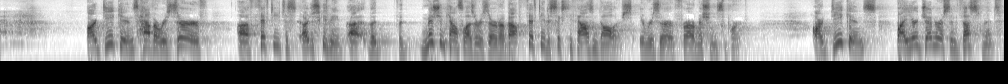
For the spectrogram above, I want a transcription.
our deacons have a reserve of 50 to, uh, excuse me, uh, the, the Mission Council has a reserve of about 50 to $60,000 in reserve for our mission support. Our deacons, by your generous investment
